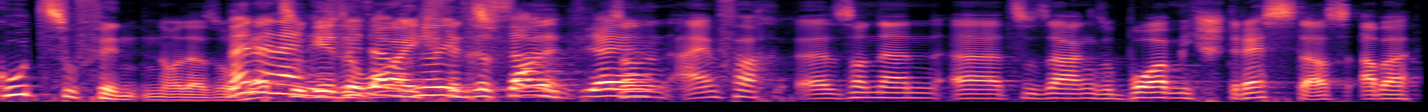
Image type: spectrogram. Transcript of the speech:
gut zu finden oder so. Nein, nein, nein, ich so, oh, ich nur find's voll, interessant. Ja, ja. sondern einfach, äh, sondern äh, zu sagen, so, boah, mich stresst das, aber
